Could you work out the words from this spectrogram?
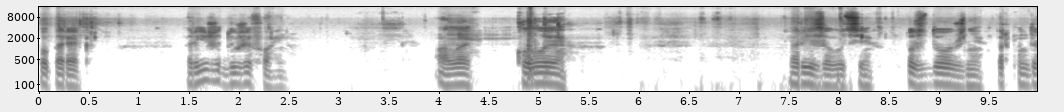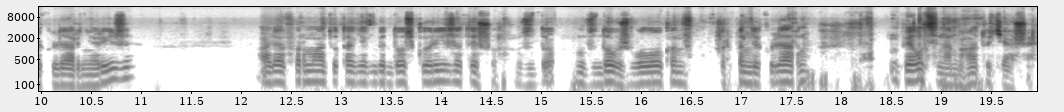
поперек, ріже дуже файно. Але коли різав оці поздовжні перпендикулярні різи, аля формату, так якби доску різати, що вздовж волокон перпендикулярно, пилці набагато тяжче.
